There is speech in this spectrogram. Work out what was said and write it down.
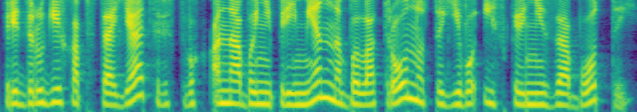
При других обстоятельствах она бы непременно была тронута его искренней заботой,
